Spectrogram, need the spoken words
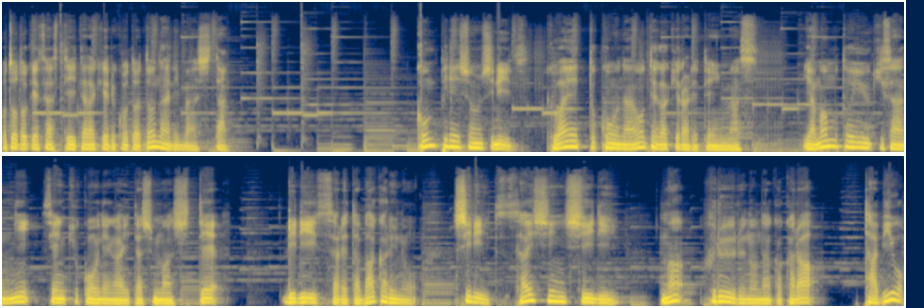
お届けさせていただけることとなりました。コンピレーションシリーズクワイエットコーナーを手掛けられています。山本裕樹さんに選曲をお願いいたしましてリリースされたばかりのシリーズ最新 CD「マ・フルール」の中から「旅」を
